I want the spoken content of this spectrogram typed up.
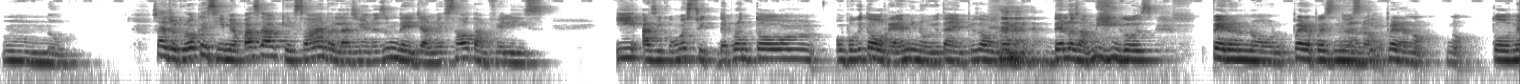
Mm, No. O sea, yo creo que sí me ha pasado que he estado en relaciones donde ya no he estado tan feliz. Y así como estoy de pronto un poquito aburrida de mi novio, también empiezo a aburrir de los amigos. Pero no, pero pues no Pero es no. que, pero no, no. Todos, me,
